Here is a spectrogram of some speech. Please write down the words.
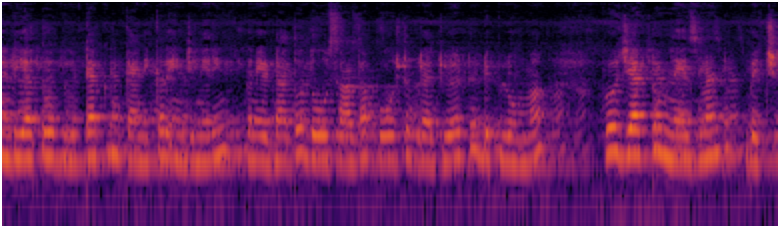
ਇੰਡੀਆ ਤੋਂ ਬੀਟੈਕ ਮਕੈਨੀਕਲ ਇੰਜੀਨੀਅਰਿੰਗ ਕੈਨੇਡਾ ਤੋਂ 2 ਸਾਲ ਦਾ post graduate diploma project management ਵਿੱਚ।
